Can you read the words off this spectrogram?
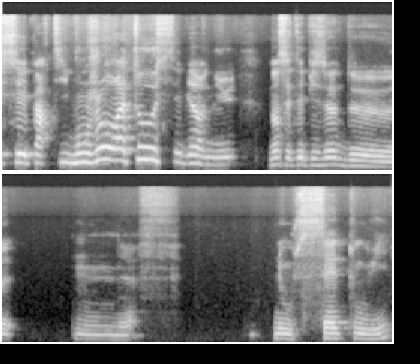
c'est parti, bonjour à tous et bienvenue dans cet épisode de 9 ou 7 ou 8.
